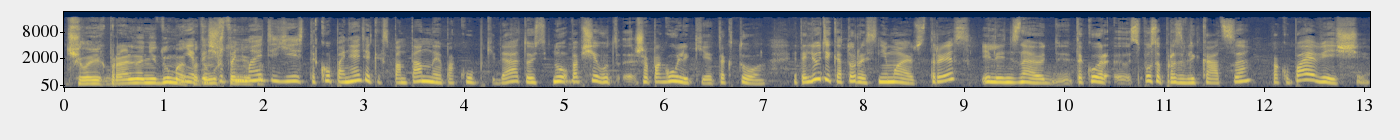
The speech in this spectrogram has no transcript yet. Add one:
Человек правильно не думает, Нет, потому еще, что... понимаете, есть такое понятие, как спонтанные покупки, да, то есть, ну, вообще вот шопоголики это кто? Это люди, которые снимают стресс или, не знаю, такой э, способ развлекаться, покупая вещи.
